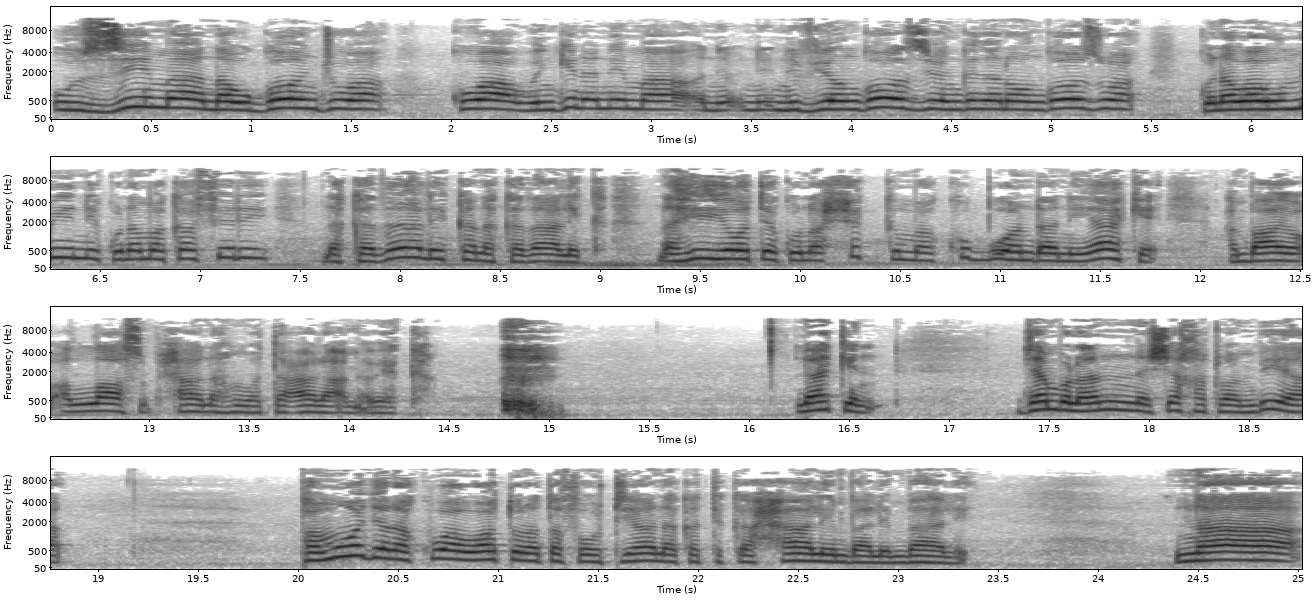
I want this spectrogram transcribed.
uzima na ugonjwa kwa wengine ni, ma, ni, ni, ni viongozi wengine wanaongozwa kuna waumini kuna makafiri na kadhalika na kadhalika. Na hii yote kuna hikma kubwa ndani yake ambayo Allah subhanahu wa ta'ala ameweka. Lakini jambo la nne shekha atuambia pamoja na kuwa watu wanatofautiana katika hali mbalimbali mbali. na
